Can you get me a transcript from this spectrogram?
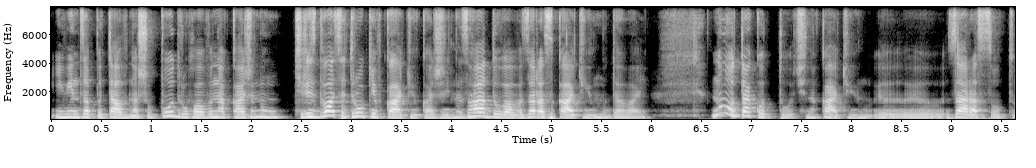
і він запитав нашу подругу, а вона каже: ну, через 20 років Катю каже, не згадував, а зараз Катю йому давай. Ну, отак от точно. Катю е, зараз от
